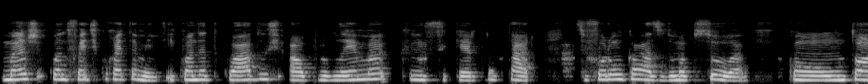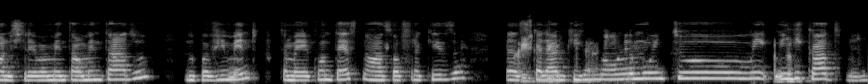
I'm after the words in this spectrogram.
mas quando feitos corretamente e quando adequados ao problema que se quer tratar. Se for um caso de uma pessoa com um tono extremamente aumentado no pavimento, porque também acontece, não há só fraqueza, uh, se calhar o Kegel não é muito indicado. Né?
